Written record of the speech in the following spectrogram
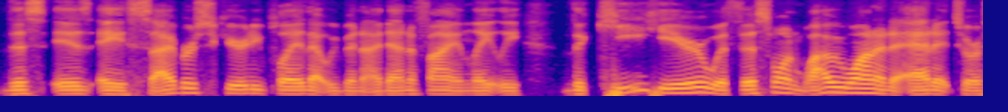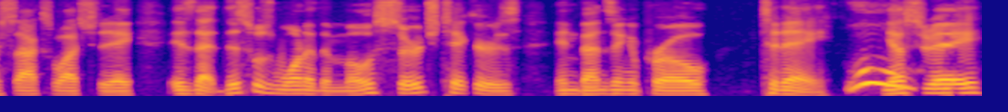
This is a cybersecurity play that we've been identifying lately. The key here with this one, why we wanted to add it to our stocks watch today, is that this was one of the most searched tickers in Benzinga Pro today Woo! yesterday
